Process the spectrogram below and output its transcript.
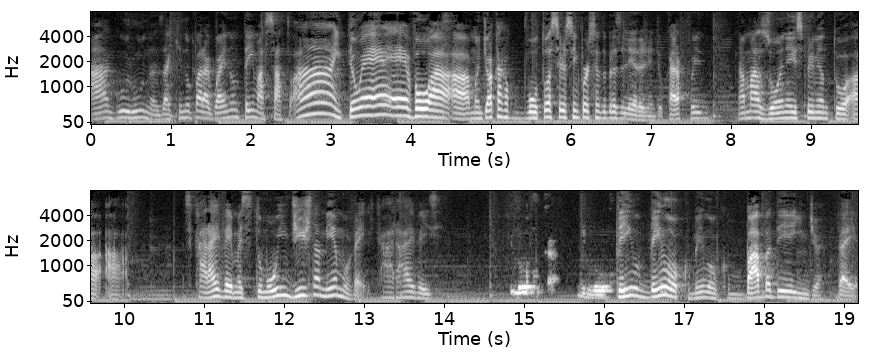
agurunas. Aqui no Paraguai não tem masato. Ah, então é, é vou, a, a mandioca voltou a ser 100% brasileira, gente. O cara foi na Amazônia e experimentou a... a... Caralho, velho, mas tomou o indígena mesmo, velho. Caralho, velho. Que louco, cara. Que louco. Bem, bem louco, bem louco. Baba de Índia, velha.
